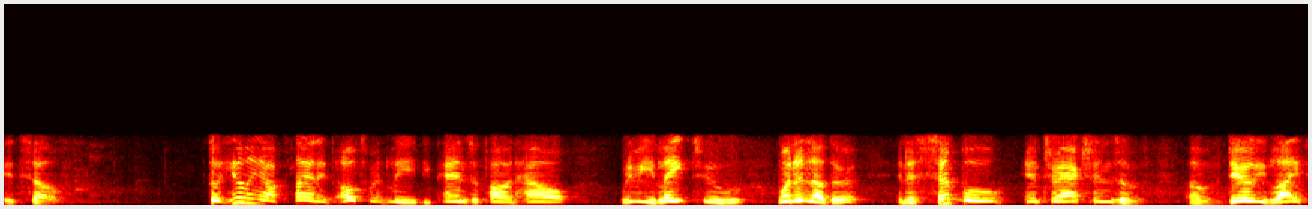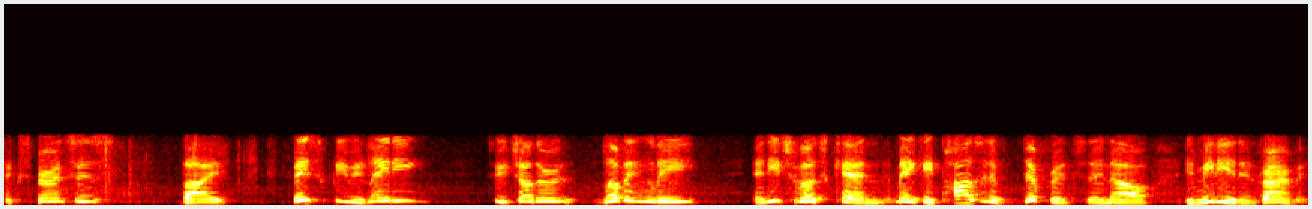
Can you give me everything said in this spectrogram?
itself. So, healing our planet ultimately depends upon how we relate to one another in the simple interactions of, of daily life experiences by basically relating to each other lovingly, and each of us can make a positive difference in our immediate environment,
